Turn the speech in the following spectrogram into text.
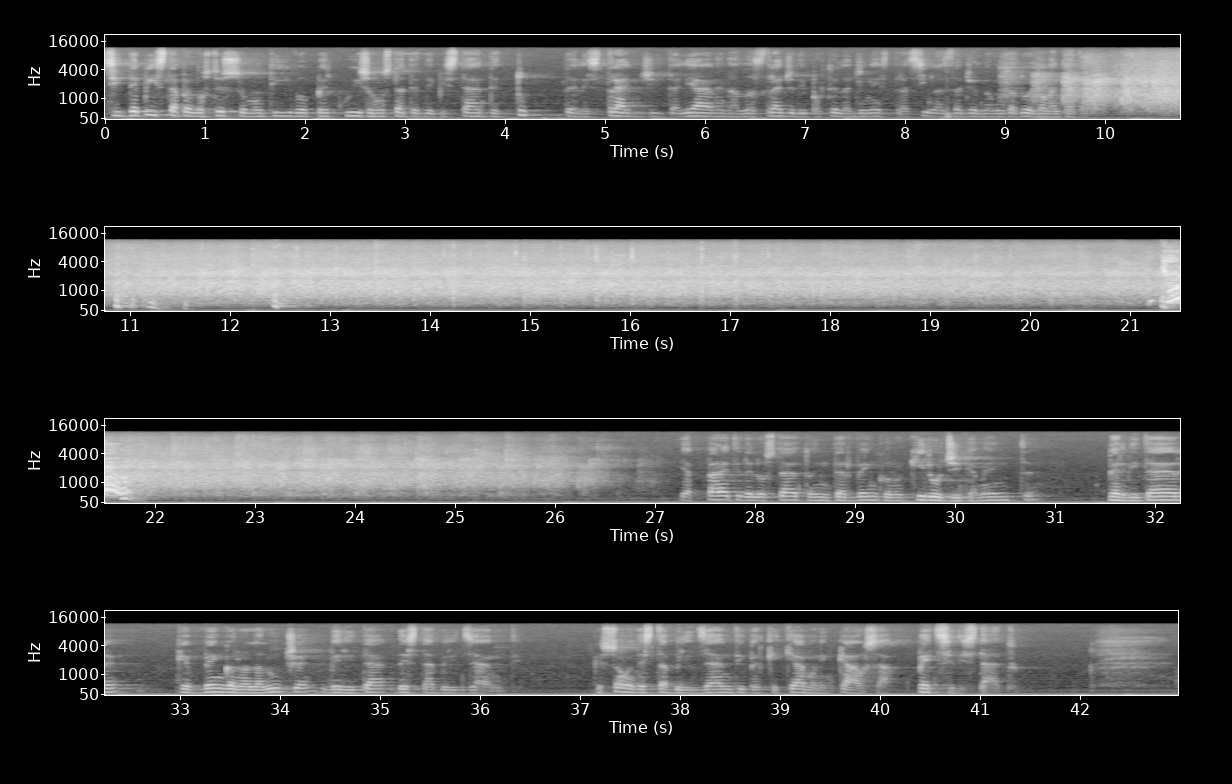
si depista per lo stesso motivo per cui sono state depistate tutte le stragi italiane, dalla strage di Portella Ginestra sino alla strage del 92 e 93. Apparati dello Stato intervengono chirurgicamente per evitare che vengano alla luce verità destabilizzanti, che sono destabilizzanti perché chiamano in causa pezzi di Stato.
